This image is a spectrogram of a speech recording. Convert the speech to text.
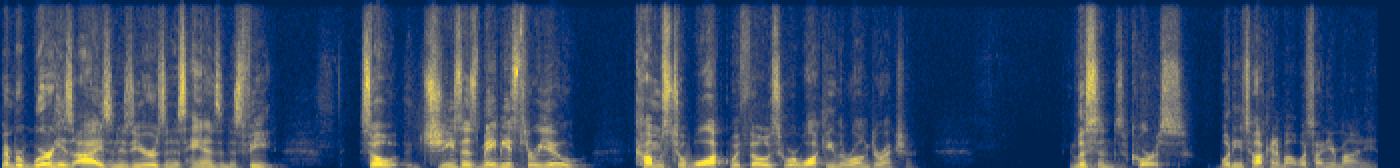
Remember, we're his eyes and his ears and his hands and his feet. So, Jesus, maybe it's through you, comes to walk with those who are walking in the wrong direction. He listens, of course. What are you talking about? What's on your mind?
